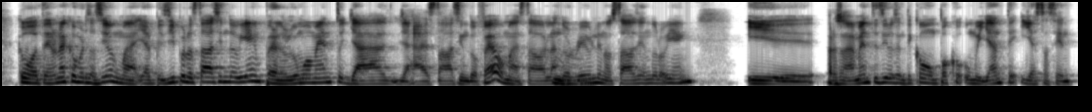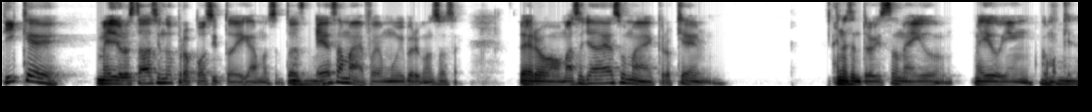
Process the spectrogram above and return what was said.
Como tener una conversación, ma, y al principio lo estaba haciendo bien, pero en algún momento ya, ya estaba haciendo feo, ma, estaba hablando horrible, no estaba haciéndolo bien. Y personalmente sí lo sentí como un poco humillante y hasta sentí que medio lo estaba haciendo a propósito, digamos. Entonces, esa madre fue muy vergonzosa. Pero más allá de eso, madre, creo que en las entrevistas me ha ido, me ha ido bien, como que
